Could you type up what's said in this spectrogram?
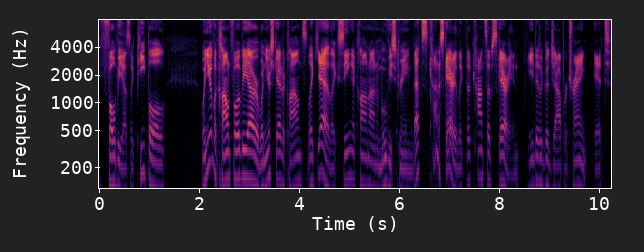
phobias. Like people when you have a clown phobia or when you're scared of clowns, like yeah, like seeing a clown on a movie screen, that's kind of scary. Like the concept's scary, and he did a good job portraying it.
